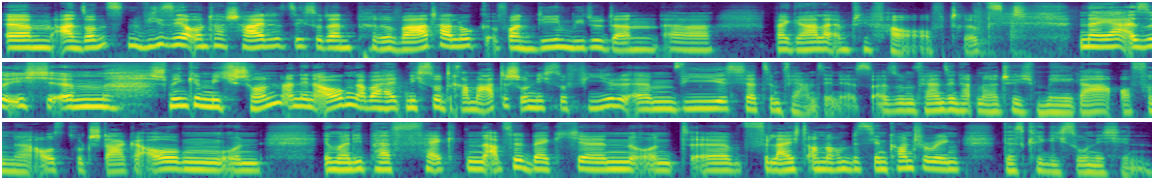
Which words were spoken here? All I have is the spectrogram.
Ähm, ansonsten, wie sehr unterscheidet sich so dein privater Look von dem, wie du dann äh, bei Gala im TV auftrittst? Naja, also ich ähm, schminke mich schon an den Augen, aber halt nicht so dramatisch und nicht so viel, ähm, wie es jetzt im Fernsehen ist. Also im Fernsehen hat man natürlich mega offene, ausdrucksstarke Augen und immer die perfekten Apfelbäckchen und äh, vielleicht auch noch ein bisschen Contouring. Das kriege ich so nicht hin.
